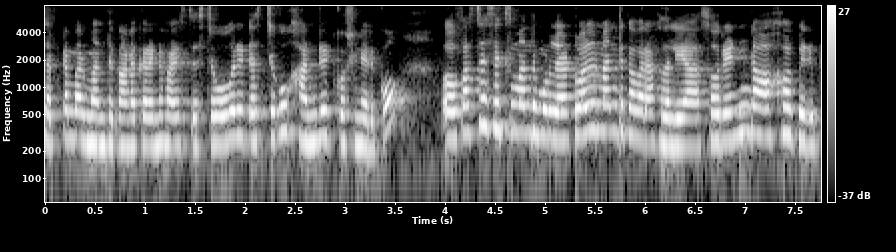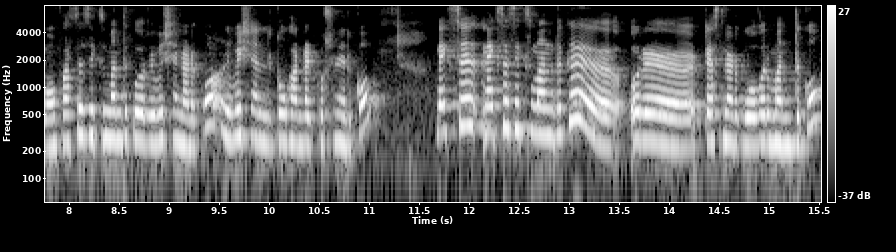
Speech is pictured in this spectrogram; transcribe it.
செப்டம்பர் மந்த்துக்கான கரண்ட் அஃபேர்ஸ் டெஸ்ட்டு ஒவ்வொரு டெஸ்ட்டுக்கும் ஹண்ட்ரட் கொஷின் இருக்கும். ஃபஸ்ட்டு சிக்ஸ் மந்த் முடிஞ்ச டுவெல் மந்த் கவர் ஆகுது இல்லையா? ஸோ ரெண்டாக பிரிப்போம். ஃபஸ்ட்டு சிக்ஸ் மந்த்துக்கு ஒரு ரிவிஷன் நடக்கும். ரிவிஷனில் டூ ஹண்ட்ரட் கொஷின் இருக்கும். நெக்ஸ்ட்டு நெக்ஸ்ட்டு சிக்ஸ் மந்த்துக்கு ஒரு டெஸ்ட் நடக்கும் ஒவ்வொரு மந்த்துக்கும்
